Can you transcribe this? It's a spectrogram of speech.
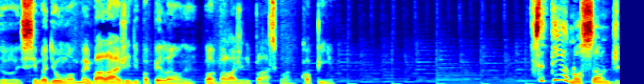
Em cima de uma, uma embalagem de papelão, né? Uma embalagem de plástico, um copinho. Você tem a noção de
